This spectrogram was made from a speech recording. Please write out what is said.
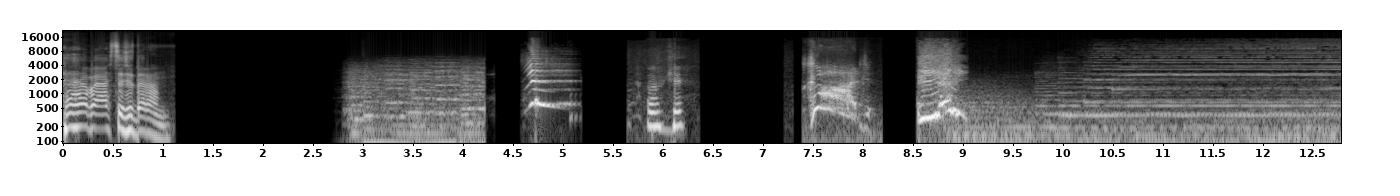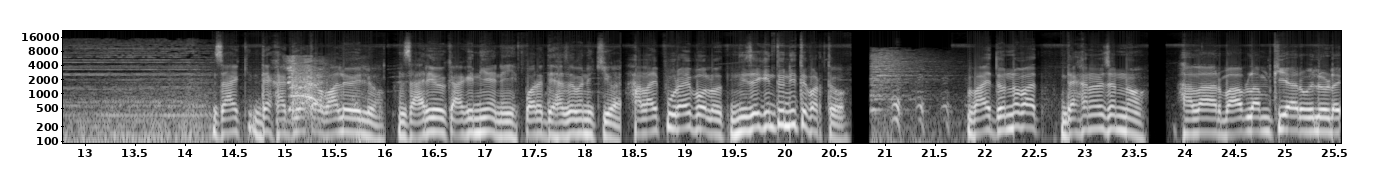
হ্যাঁ হ্যাঁ ভাই আসতেছি দাঁড়ান। ওকে যাই দেখা দিয়ে তা ভালো হইল। যারি হোক আগে নিয়ে নেই পরে দেখা যাবে না কি হয়। হালাই পুরাই বলো নিজে কিন্তু নিতে পারতো। ভাই ধন্যবাদ দেখানোর জন্য। হালা আর ভাবলাম কি আর ওইলোটা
